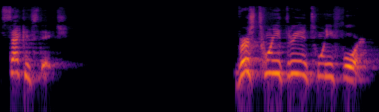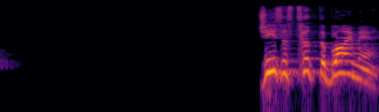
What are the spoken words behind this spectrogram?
Second stage. Verse 23 and 24. Jesus took the blind man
